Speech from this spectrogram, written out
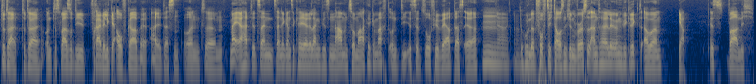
Total, total. Und das war so die freiwillige Aufgabe all dessen. Und ähm, mei, er hat jetzt sein, seine ganze Karriere lang diesen Namen zur Marke gemacht und die ist jetzt so viel wert, dass er Hm, ja, klar. 150.000 Universal-Anteile irgendwie kriegt. Aber es war nicht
